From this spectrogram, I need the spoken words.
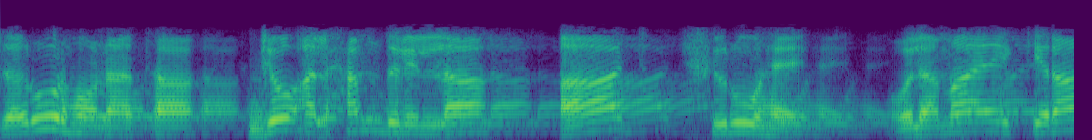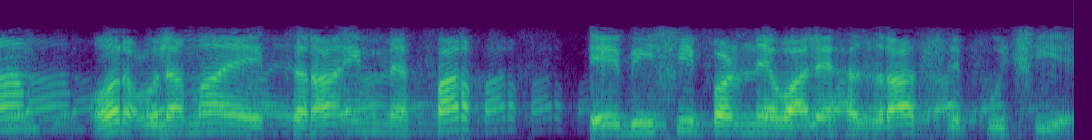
ضرور ہونا تھا، جو الحمد آج شروع ہے۔ علماء کرام اور علماء کرائم میں فرق اے بی سی پڑھنے والے حضرات سے پوچھیے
